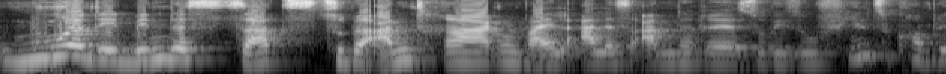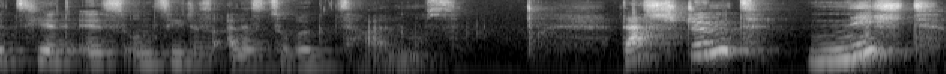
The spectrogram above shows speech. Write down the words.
nur den Mindestsatz zu beantragen, weil alles andere sowieso viel zu kompliziert ist und sie das alles zurückzahlen muss. Das stimmt nicht.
